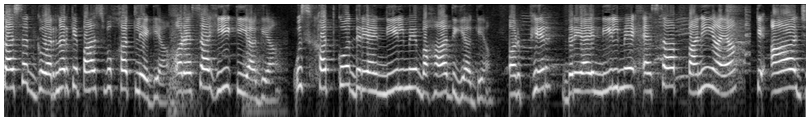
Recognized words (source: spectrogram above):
कासद गवर्नर के पास वो खत ले गया और ऐसा ही किया गया। उस खत को दरियाए नील में बहा दिया गया। और फिर दरियाए नील में ऐसा पानी आया कि आज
